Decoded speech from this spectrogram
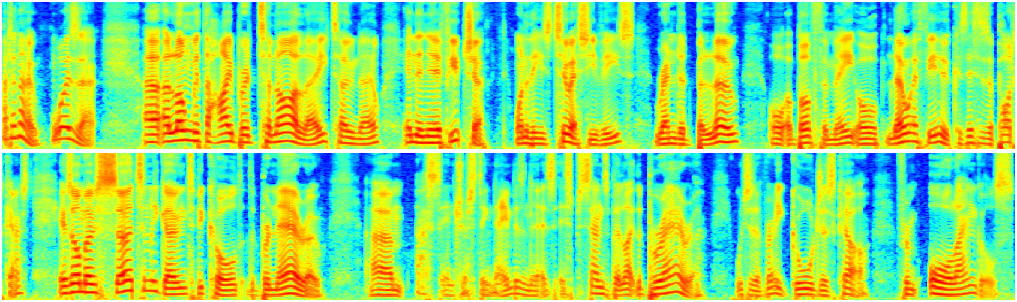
I don't know. What is that? Uh, along with the hybrid Tonale toenail in the near future. One of these two SUVs, rendered below or above for me, or nowhere for you, because this is a podcast, is almost certainly going to be called the Brennero. Um, that's an interesting name, isn't it? It's, it sounds a bit like the Brera, which is a very gorgeous car from all angles.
